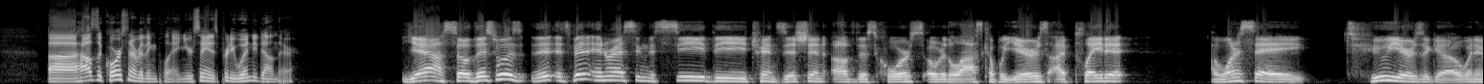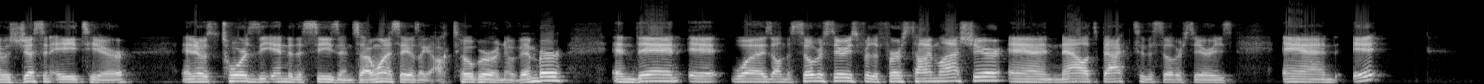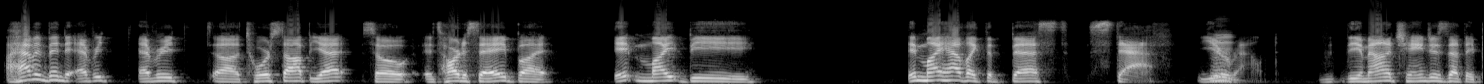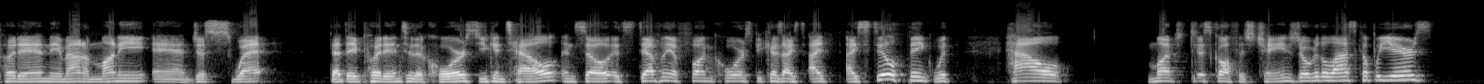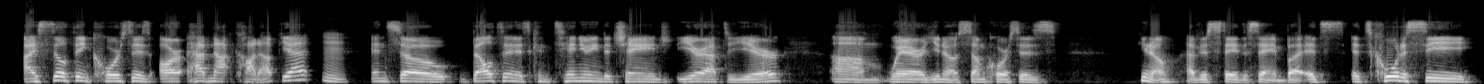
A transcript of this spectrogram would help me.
Uh, how's the course and everything playing? You're saying it's pretty windy down there. Yeah, so this was it's been interesting to see the transition of this course over the last couple years. I played it I want to say 2 years ago when it was just an A tier and it was towards the end of the season. So I want to say it was like October or November and then it was on the Silver Series for the first time last year, and now it's back to the Silver Series. And it, I haven't been to every every uh, tour stop yet, so it's hard to say, but it might be, it might have like the best staff year mm. round. The amount of changes that they put in, the amount of money and just sweat that they put into the course, you can tell. And so it's definitely a fun course because I I I still think with how much disc golf has changed over the last couple years, I still think courses are have not caught up yet. Mm. And so Belton is continuing to change year after year, um, where you know some courses, you know, have just stayed the same. But it's it's cool to see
